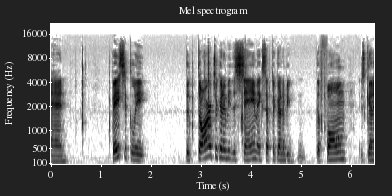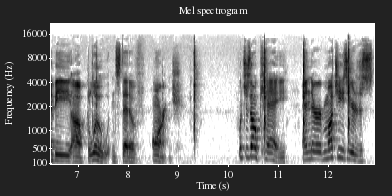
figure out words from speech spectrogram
And basically, the darts are going to be the same, except they're going to be the foam is going to be uh, blue instead of orange. Which is okay. And they're much easier to just,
